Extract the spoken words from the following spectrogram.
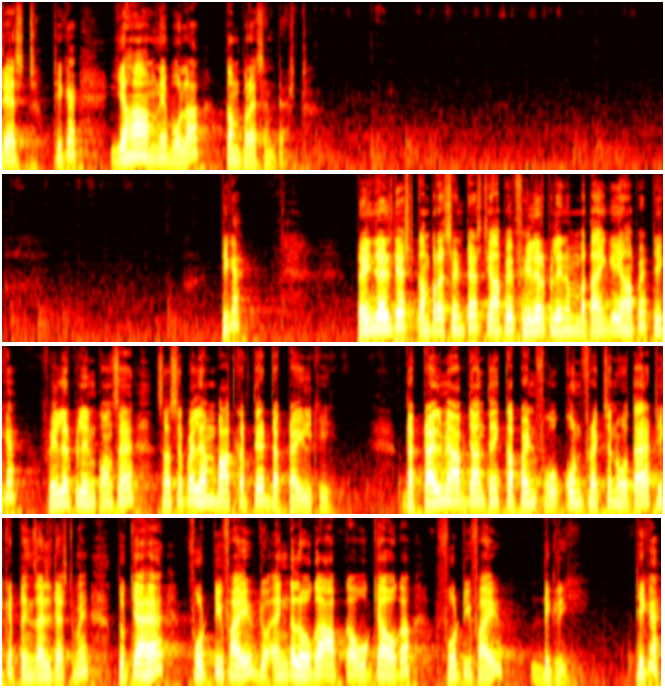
टेस्ट ठीक है? यहाँ हमने बोला कंप्रेशन टेस्ट ठीक है? टेंजाइल टेस्ट कंप्रेशन टेस्ट यहाँ पे फेलियर प्लेन हम बताएँगे यहाँ पे, ठीक है? फेलियर प्लेन कौन सा है? सबसे पहले हम बात करते हैं डक्टाइल की। डक्टाइल में आप जानते हैं कप एंड कौन फ्रैक्शन होता है, ठीक है, टेंजाइल टेस्ट में। तो क्या है? 45 जो एंगल होगा आपका, वो क्या होगा? 45 डिग्री, ठीक है?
